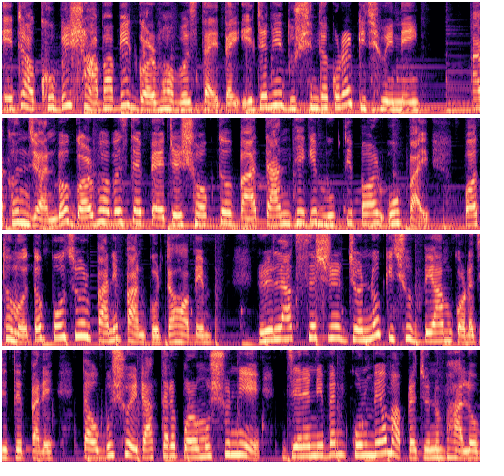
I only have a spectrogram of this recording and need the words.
এটা খুবই স্বাভাবিক গর্ভাবস্থায়, তাই এটা নিয়ে দুশ্চিন্তা করার কিছুই নেই। এখন জানব গর্ভাবস্থায় পেটের শক্ত বা টান থেকে মুক্তি পাওয়ার উপায়। প্রথমত প্রচুর পানি পান করতে হবে। রিল্যাক্সেশনের জন্য কিছু ব্যায়াম করা যেতে পারে। তা অবশ্যই ডাক্তারের পরামর্শ নিয়ে জেনে নেবেন কোন ব্যায়াম আপনার জন্য ভালো।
